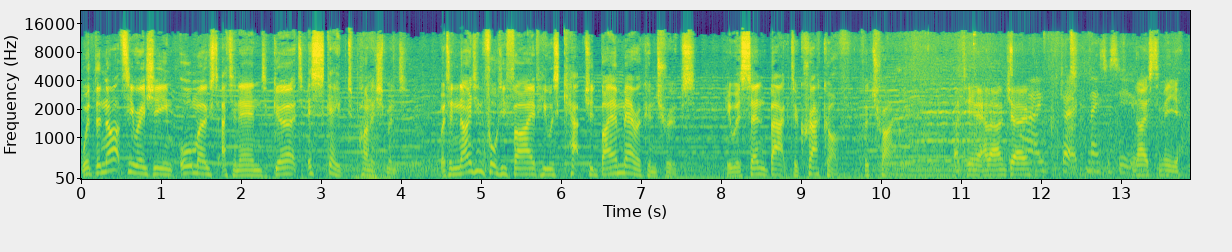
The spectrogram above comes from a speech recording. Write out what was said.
With the Nazi regime almost at an end, Goeth escaped punishment. But in 1945, he was captured by American troops. He was sent back to Krakow for trial. Martina, hello, I'm Joe. Hi, Jack. Nice to see you. Nice to meet you.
